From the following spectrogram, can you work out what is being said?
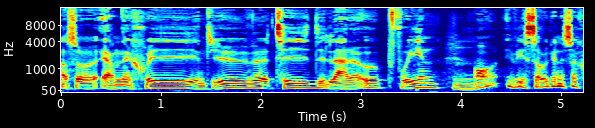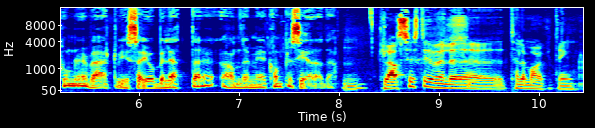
Alltså energi, intervjuer, tid, lära upp, få in. Mm. Ja, i vissa organisationer är det värt, vissa jobb är lättare, andra är mer komplicerade. Mm. Klassiskt är väl eh, telemarketing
